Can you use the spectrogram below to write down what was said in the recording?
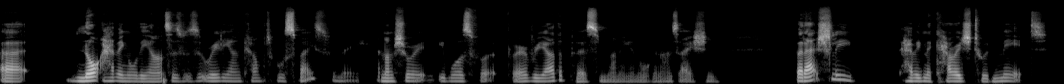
uh, not having all the answers was a really uncomfortable space for me. And I'm sure it, it was for, for every other person running an organization. But actually having the courage to admit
